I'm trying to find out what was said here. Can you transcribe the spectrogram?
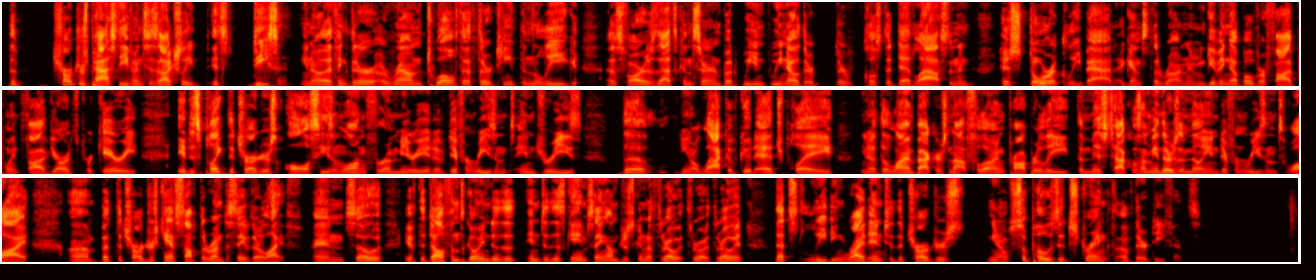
the Chargers' pass defense is actually it's decent. You know, I think they're around 12th or 13th in the league as far as that's concerned, but we we know they're they're close to dead last and historically bad against the run. I mean, giving up over 5.5 yards per carry, it has plagued the Chargers all season long for a myriad of different reasons, injuries, the you know lack of good edge play, you know the linebackers not flowing properly, the missed tackles. I mean, there's a million different reasons why, um, but the Chargers can't stop the run to save their life. And so if the Dolphins go into the into this game saying I'm just going to throw it, throw it, throw it, that's leading right into the Chargers you know supposed strength of their defense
